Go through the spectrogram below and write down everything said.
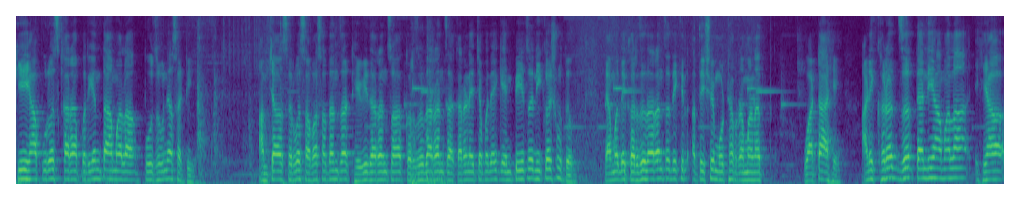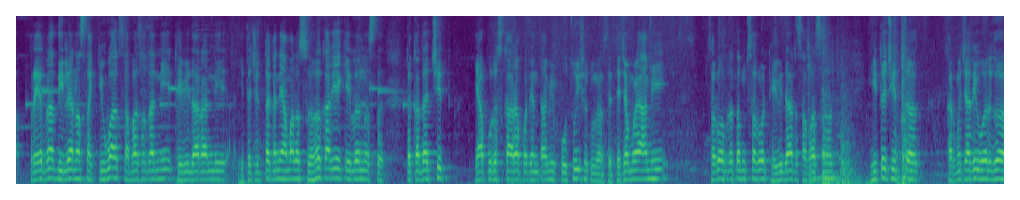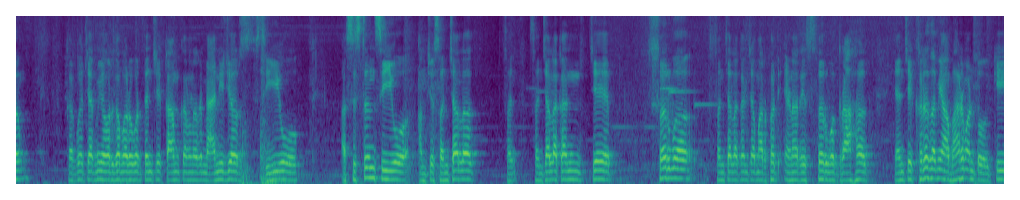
की ह्या पुरस्कारापर्यंत आम्हाला पोचवण्यासाठी आमच्या सर्व सभासदांचा ठेवीदारांचा कर्जदारांचा कारण याच्यामध्ये एक एन पी एचं निकष होतं. त्यामध्ये कर्जदारांचा देखील अतिशय मोठ्या प्रमाणात वाटा आहे. आणि खरंच जर त्यांनी आम्हाला ह्या प्रेरणा दिल्या नसता किंवा सभासदांनी ठेवीदारांनी हितचिंतकांनी आम्हाला सहकार्य केलं नसतं तर कदाचित या पुरस्कारापर्यंत आम्ही पोचूही शकलो नसते. त्याच्यामुळे आम्ही सर्वप्रथम सर्व ठेवीदार सभासद हितचिंतक कर्मचारी वर्ग कर्मचारी वर्गाबरोबर त्यांचे काम करणारे managers C E O assistant C E O आमचे संचालक सं संचालकांचे सर्व संचालकांच्या मार्फत येणारे सर्व ग्राहक यांचे खरंच आम्ही आभार मानतो की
